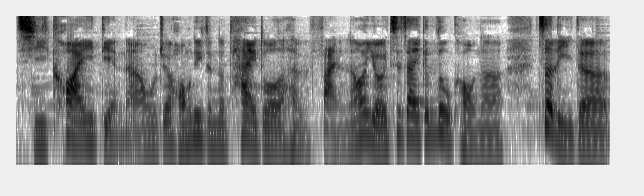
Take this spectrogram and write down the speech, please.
骑快一点啊。我觉得红绿灯都太多了，很烦。然后有一次在一个路口呢，这里的。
